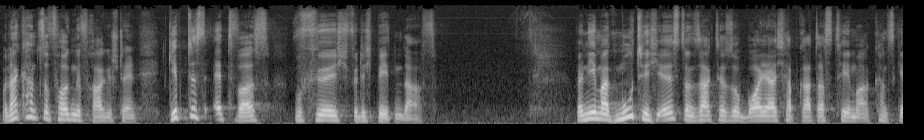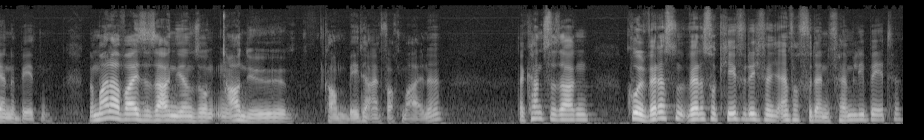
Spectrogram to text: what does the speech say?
Und dann kannst du folgende Frage stellen. Gibt es etwas, wofür ich für dich beten darf? Wenn jemand mutig ist, dann sagt er so, boah ja, ich habe gerade das Thema, kannst gerne beten. Normalerweise sagen die dann so, ah nö, komm, bete einfach mal. Ne? Dann kannst du sagen, Cool, wäre das, wär das okay für dich, wenn ich einfach für deine Family bete?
